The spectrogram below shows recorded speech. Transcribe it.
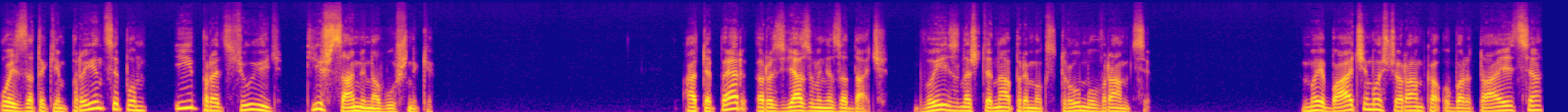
Ось за таким принципом і працюють ті ж самі навушники. А тепер розв'язування задач. Визначте напрямок струму в рамці. Ми бачимо, що рамка обертається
